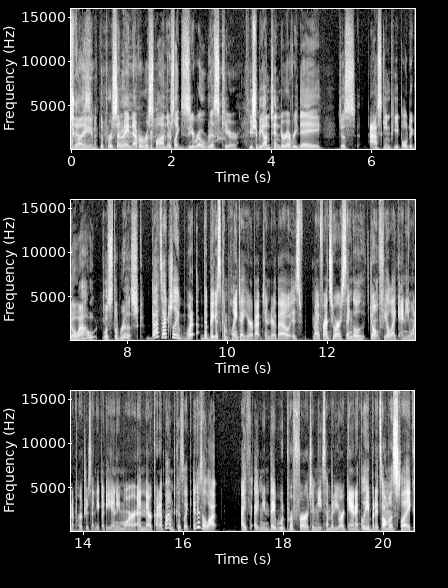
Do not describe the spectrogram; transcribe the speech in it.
Yes. screen. The person may never respond. There's like zero risk here. You should be on Tinder every day, just asking people to go out. What's the risk? That's actually what the biggest complaint I hear about Tinder, though, is my friends who are single don't feel like anyone approaches anybody anymore, and they're kind of bummed because like it is a lot. I, th- I mean, they would prefer to meet somebody organically, but it's almost like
